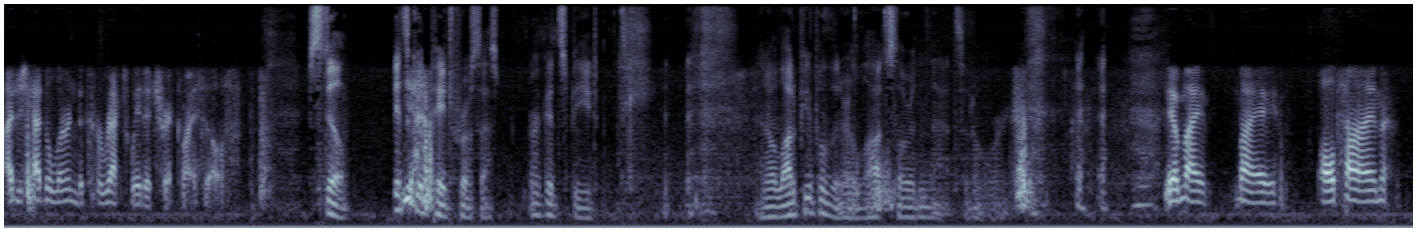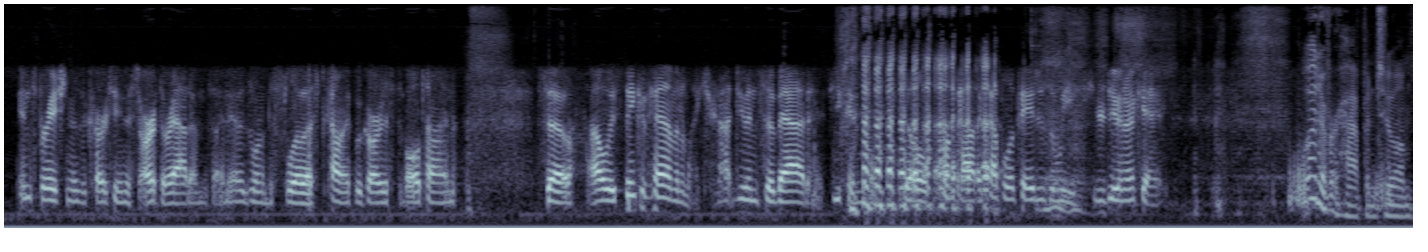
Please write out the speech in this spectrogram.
I just had to learn the correct way to trick myself. Still, it's Yeah. good page process or good speed. I know a lot of people that are a lot slower than that, so don't worry. Yeah, my my all time inspiration as a cartoonist, Arthur Adams, I know is one of the slowest comic book artists of all time. So I always think of him, and I'm like, you're not doing so bad. If you can still pump out a couple of pages a week, you're doing okay. Whatever happened to him?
